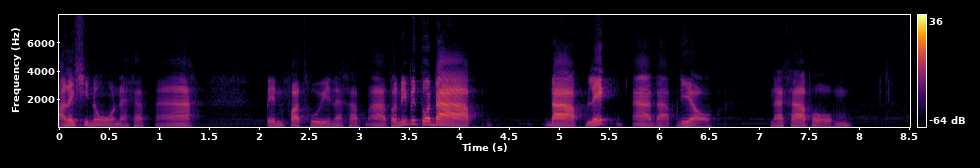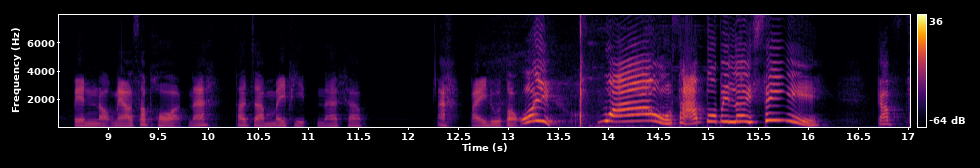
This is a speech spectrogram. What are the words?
อาเลชิโนนะครับอ่าเป็นฟาทุยนะครับอ่าตัวนี้เป็นตัวดาบ ดาบเล็ก อ่า ดาบเดียวนะครับผม เป็นออกแนวซัพพอร์ตนะ ถ้าจำไม่ผิดนะครับ อะ ไปดูต่อ โอ้ย ว้าวสามตัวไปเลยสิ กับเฟ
